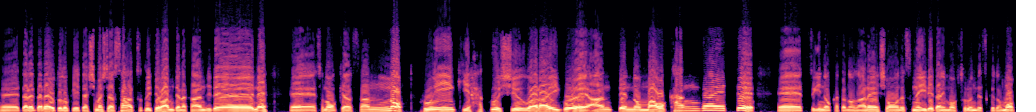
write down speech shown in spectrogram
えー、誰々お届けいたしました。さあ、続いては、みたいな感じでね、えー、そのお客さんの雰囲気、拍手、笑い声、暗転の間を考えて、えー、次の方のナレーションをですね、入れたりもするんですけども、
